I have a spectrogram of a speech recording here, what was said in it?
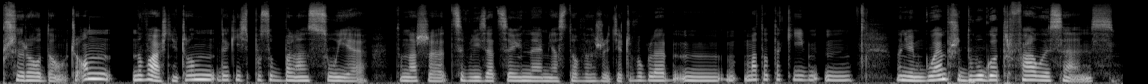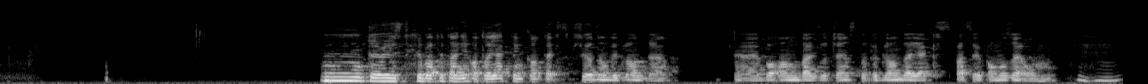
przyrodą, czy on no właśnie, czy on w jakiś sposób balansuje to nasze cywilizacyjne, miastowe życie? Czy w ogóle mm, ma to taki, mm, no nie wiem, głębszy, długotrwały sens? Mm, to jest chyba pytanie o to, jak ten kontakt z przyrodą wygląda, e, bo on bardzo często wygląda jak spacer po muzeum. Mhm.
